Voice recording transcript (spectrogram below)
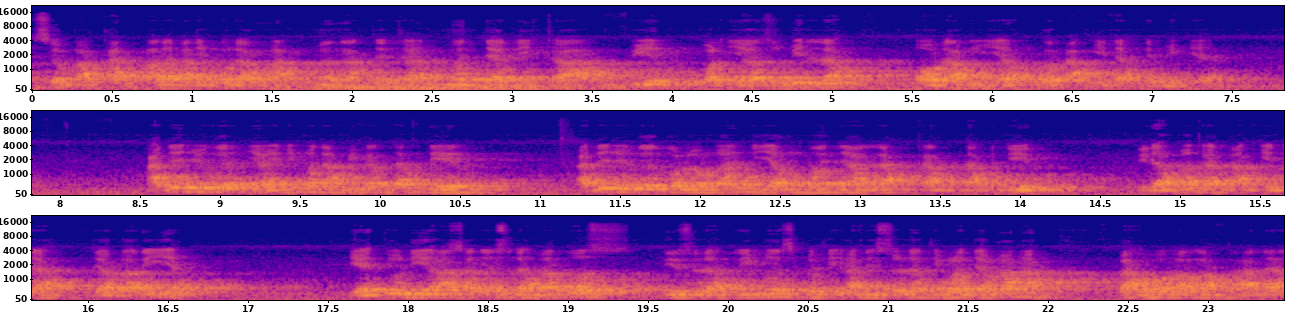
Sepakat para ahli ulama mengatakan menjadi kafir Waliyazubillah orang yang berakidah demikian. Ada juga yang ini menafikan takdir ada juga golongan yang menyalahkan takdir Dinamakan akidah Jabariyah. Iaitu dia asalnya sudah bagus dia sudah terima seperti ahli sunnah wal jamaah bahawa Allah Taala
